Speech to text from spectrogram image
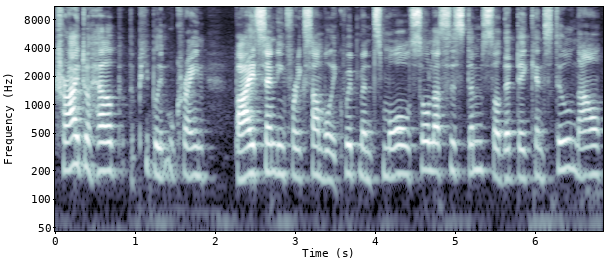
try to help the people in Ukraine by sending, for example, equipment, small solar systems, so that they can still now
